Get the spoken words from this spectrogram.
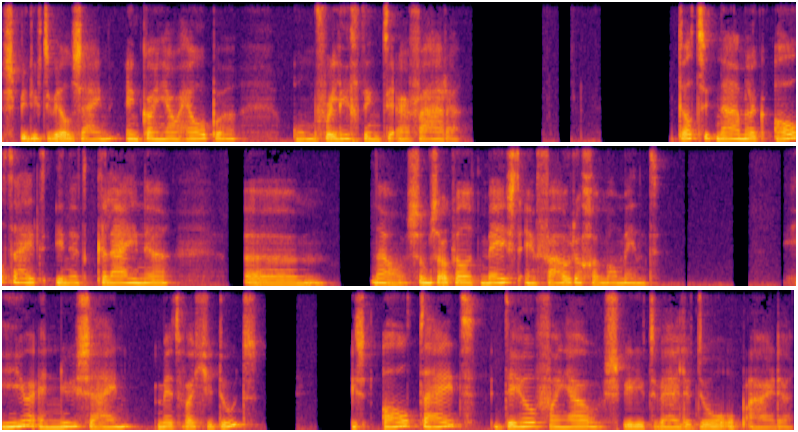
spiritueel zijn en kan jou helpen om verlichting te ervaren. Dat zit namelijk altijd in het kleine, ehm, nou, soms ook wel het meest eenvoudige moment. Hier en nu zijn met wat je doet, is altijd deel van jouw spirituele doel op aarde.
